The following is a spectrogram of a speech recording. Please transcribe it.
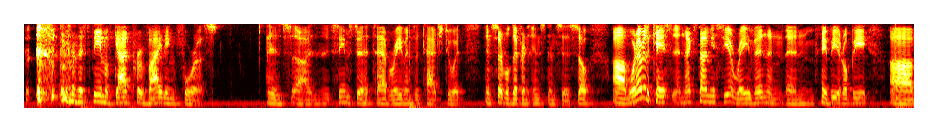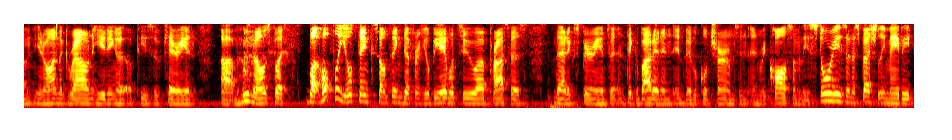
this theme of God providing for us is uh, it seems to, to have ravens attached to it in several different instances. So, um, whatever the case, next time you see a raven, and, and maybe it'll be um, you know on the ground eating a, a piece of carrion, um, who knows? But but hopefully you'll think something different. You'll be able to uh, process that experience and think about it in, in biblical terms and, and, recall some of these stories, and especially maybe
